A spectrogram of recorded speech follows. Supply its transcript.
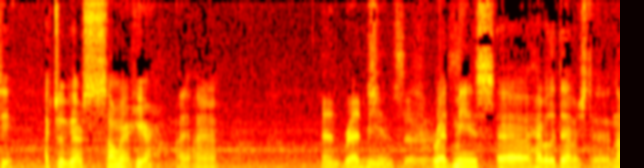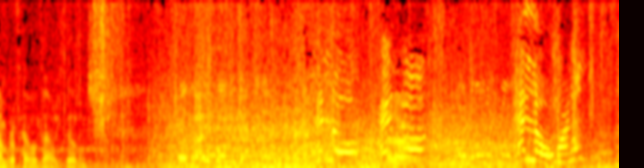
see. Actually, we are somewhere here. I, I, and red means uh, red means uh, heavily damaged. A number of heavily damaged buildings. Hello. Hello. Hello.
